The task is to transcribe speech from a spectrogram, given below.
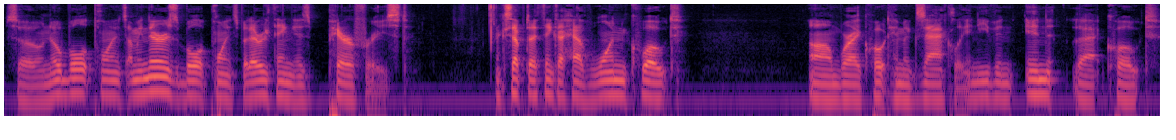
So, no bullet points. I mean, there is bullet points, but everything is paraphrased. Except I think I have one quote um, where I quote him exactly. And even in that quote,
